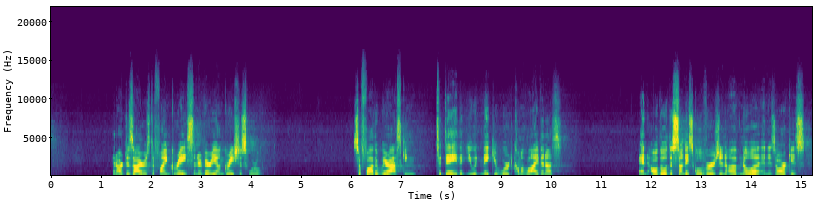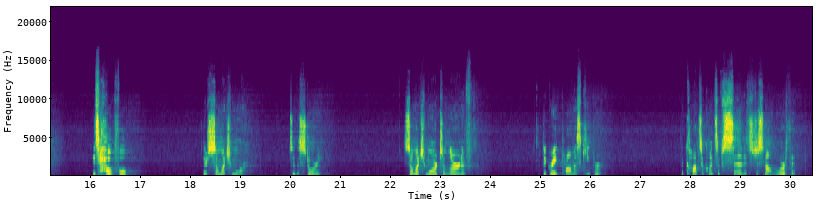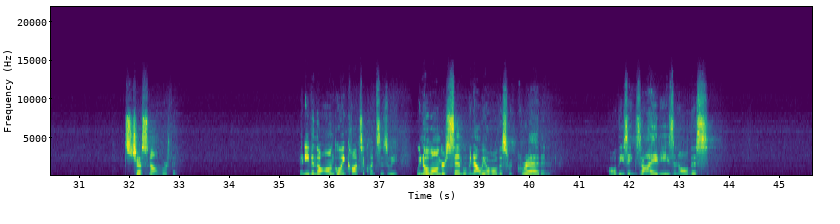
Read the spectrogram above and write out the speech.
And our desire is to find grace in a very ungracious world. So, Father, we are asking today that you would make your word come alive in us. And although the Sunday school version of Noah and his ark is, is helpful, there's so much more to the story. So much more to learn of the great promise keeper. The consequence of sin, it's just not worth it. It's just not worth it. And even the ongoing consequences, we, we no longer sin, but we now we have all this regret and all these anxieties and all this.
